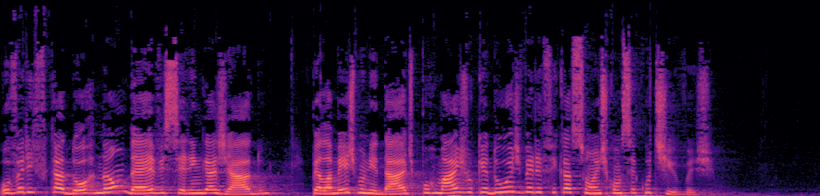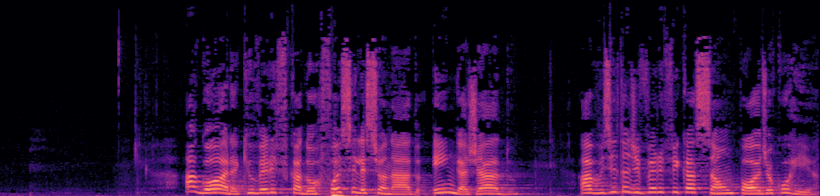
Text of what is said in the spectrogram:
o verificador não deve ser engajado pela mesma unidade por mais do que duas verificações consecutivas. Agora que o verificador foi selecionado e engajado, a visita de verificação pode ocorrer.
